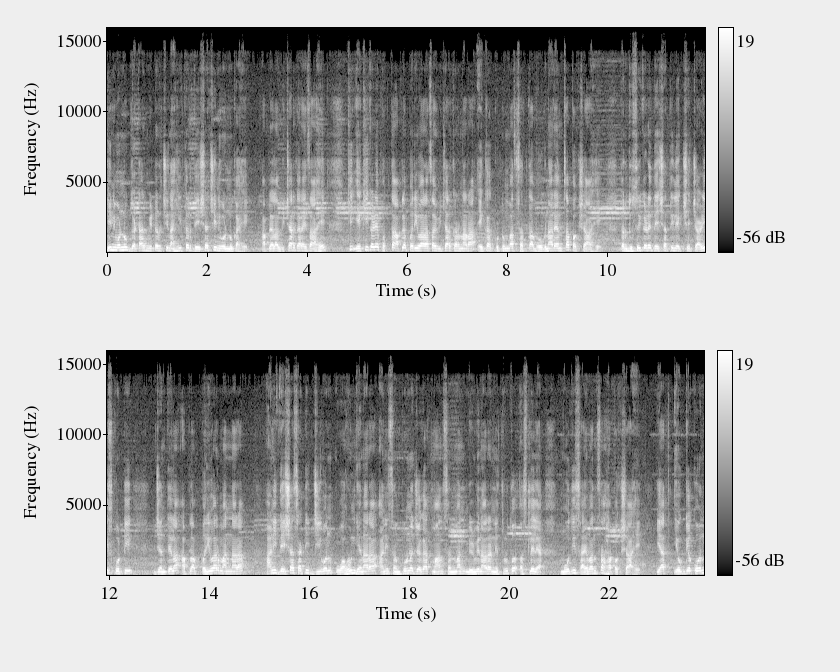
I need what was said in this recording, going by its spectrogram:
ही निवडणूक गटार मीटरची नाही तर देशाची निवडणूक आहे. आपल्याला विचार करायचा आहे की एकीकडे फक्त आपल्या परिवाराचा विचार करणारा एका कुटुंबात सत्ता भोगणाऱ्यांचा पक्ष आहे तर दुसरीकडे देशातील एकशे चाळीस कोटी जनतेला आपला परिवार मानणारा आणि देशासाठी जीवन वाहून घेणारा आणि संपूर्ण जगात मान सन्मान मिळविणारं नेतृत्व असलेल्या मोदी साहेबांचा हा पक्ष आहे. यात योग्य कोण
